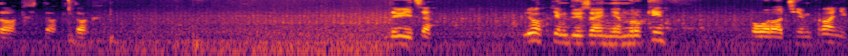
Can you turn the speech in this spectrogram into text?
Так, так, так. Дивіться, легким движенням руки поворачуємо краник.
